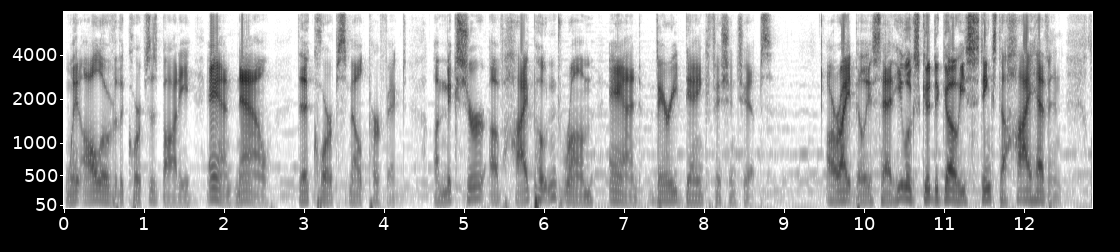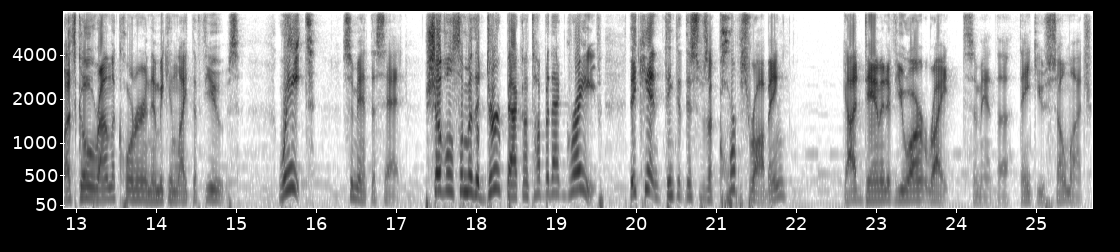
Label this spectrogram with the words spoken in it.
went all over the corpse's body, and now the corpse smelled perfect a mixture of high potent rum and very dank fish and chips. All right, Billy said. He looks good to go. He stinks to high heaven. Let's go around the corner and then we can light the fuse. Wait, Samantha said. Shovel some of the dirt back on top of that grave. They can't think that this was a corpse robbing. God damn it if you aren't right, Samantha. Thank you so much.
